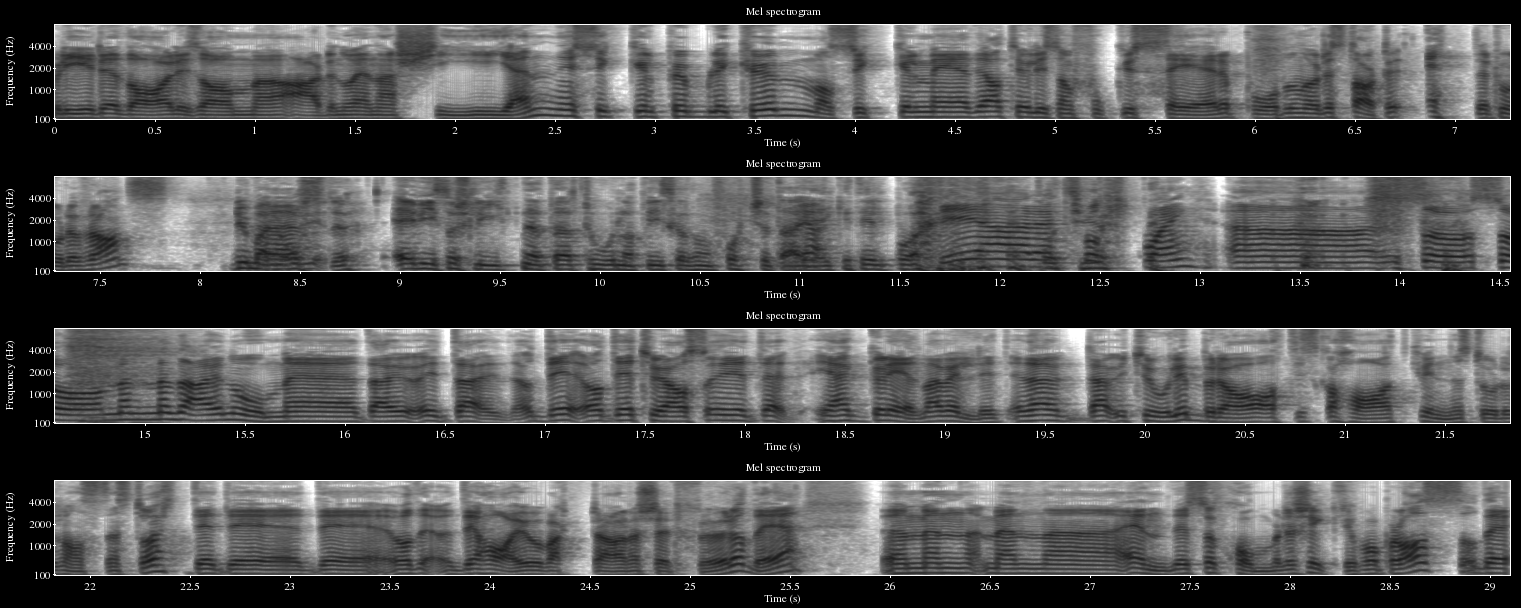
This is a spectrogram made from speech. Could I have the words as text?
blir det da liksom, Er det noe energi igjen i sykkelpublikum og sykkelmedia til å liksom fokusere på det når det starter etter Tour de France? Du mener oss, du. Er vi så slitne etter toren at vi skal sånn fortsette ei ja, uke til på Det er et godt poeng. Uh, så, så, men, men, det er jo noe med det jo, det, og, det, og, det, tror jeg også det, Jeg gleder meg veldig det er, det er, utrolig bra at de skal ha et kvinnenes Tour de France neste år. og det, har jo vært arrangert før, og det. Eh, men, men, eh, endelig så kommer det skikkelig på plass, og det,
